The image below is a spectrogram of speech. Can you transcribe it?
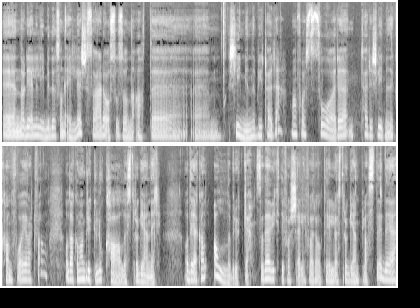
Når det gjelder libido sånn ellers, så er det også sånn at slimhinnene blir tørre. Man får såre, tørre slimhinner kan få i hvert fall. Og da kan man bruke lokal lokale østrogener. Og det kan alle bruke. Så det er viktig forskjell i forhold til østrogenplaster. Det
